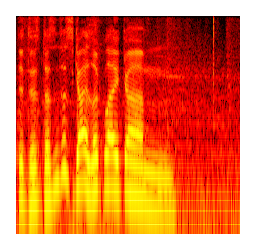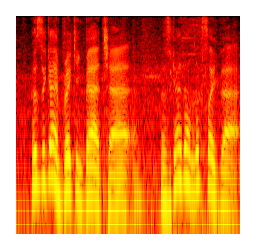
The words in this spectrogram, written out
Dude, this, doesn't this guy look like, um... Who's the guy in Breaking Bad, chat? There's a guy that looks like that.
